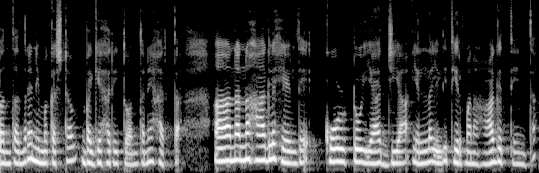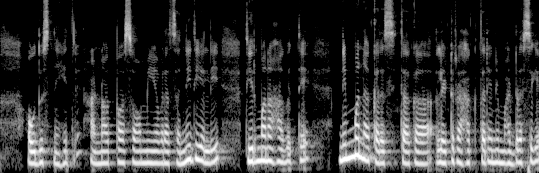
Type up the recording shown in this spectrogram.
ಬಂತಂದರೆ ನಿಮ್ಮ ಕಷ್ಟ ಬಗೆಹರಿತು ಅಂತಲೇ ಅರ್ಥ. ನನ್ನ ಆಗಲೇ ಹೇಳಿದೆ, ಕೋರ್ಟು, ಯಾಜ್ಯ ಎಲ್ಲ ಇಲ್ಲಿ ತೀರ್ಮಾನ ಆಗುತ್ತೆ ಅಂತ. ಹೌದು ಸ್ನೇಹಿತರೆ ಅಣ್ಣಪ್ಪ ಸ್ವಾಮಿಯವರ ಸನ್ನಿಧಿಯಲ್ಲಿ ತೀರ್ಮಾನ ಆಗುತ್ತೆ. ನಿಮ್ಮನ್ನು ಕರೆಸಿದಾಗ ಲೆಟರ್ ಹಾಕ್ತಾರೆ ನಿಮ್ಮ ಅಡ್ರೆಸ್ಸಿಗೆ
